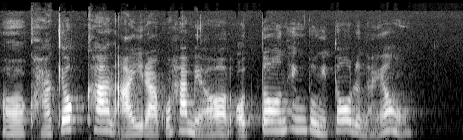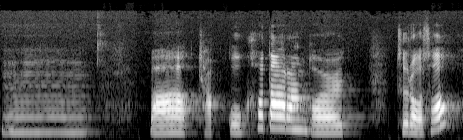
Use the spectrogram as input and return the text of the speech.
어, 과격한 아이라고 하면 어떤 행동이 떠오르나요? 음, 막 자꾸 커다란 걸 들어서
